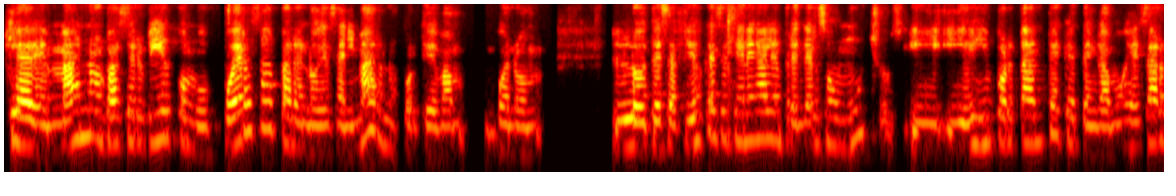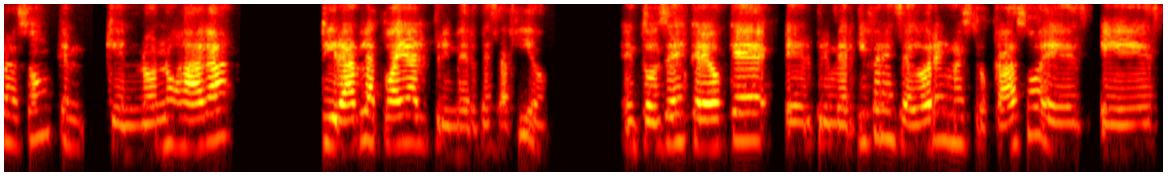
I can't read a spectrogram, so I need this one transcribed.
que además nos va a servir como fuerza para no desanimarnos, porque, bueno, los desafíos que se tienen al emprender son muchos y, es importante que tengamos esa razón que, que no nos haga tirar la toalla al primer desafío. Entonces, creo que el primer diferenciador en nuestro caso es, es,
